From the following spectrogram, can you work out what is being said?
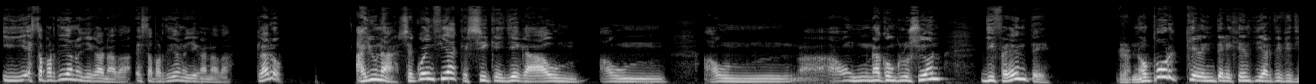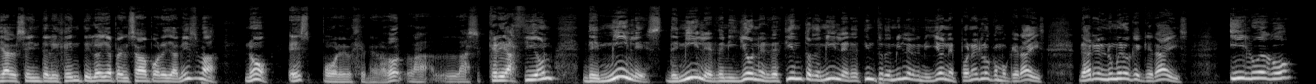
y esta partida no llega a nada, esta partida no llega a nada. Claro, hay una secuencia que sí que llega a, un, a, un, a, un, a una conclusión diferente. Pero no porque la inteligencia artificial sea inteligente y lo haya pensado por ella misma. No, es por el generador. La, creación de miles, de miles, de millones, de cientos de miles, de cientos de miles de millones. Ponerlo como queráis, dar el número que queráis. Y luego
